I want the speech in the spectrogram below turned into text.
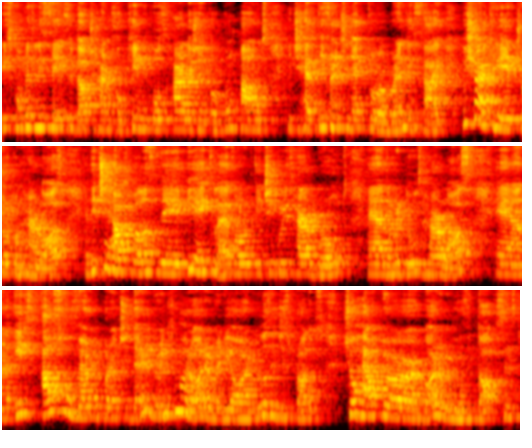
it is completely safe without harmful chemicals, allergens or compounds. It has different nectar brand inside, which are created to on hair loss and it helps balance the pH level, it increases hair growth and reduce hair loss. And it's also very important that you drink more water when you are using these products to help your body remove toxins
